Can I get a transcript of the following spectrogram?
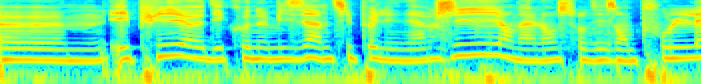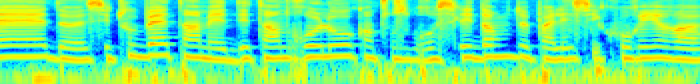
Euh, et puis euh, d'économiser un petit peu l'énergie en allant sur des ampoules LED. C'est tout bête, hein, mais d'éteindre l'eau quand on se brosse les dents, de pas laisser courir euh,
